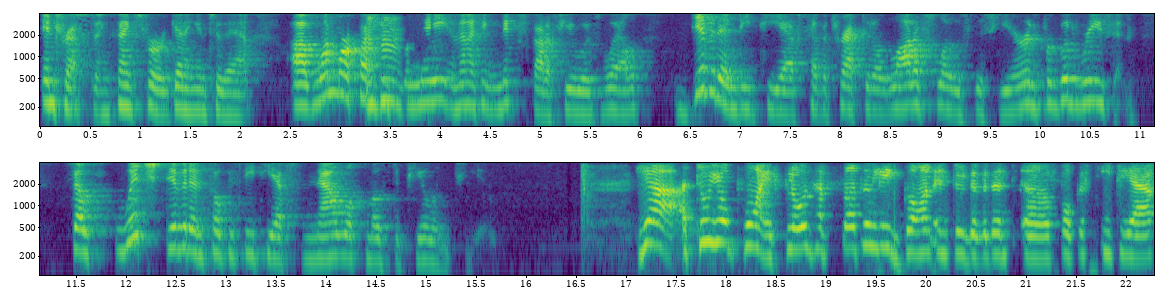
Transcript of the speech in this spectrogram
Interesting. Thanks for getting into that. Uh, one more question mm-hmm. from me, and then I think Nick's got a few as well. Dividend ETFs have attracted a lot of flows this year, and for good reason. So, which dividend focused ETFs now look most appealing to you? Yeah, to your point, flows have certainly gone into dividend uh, focused ETFs.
